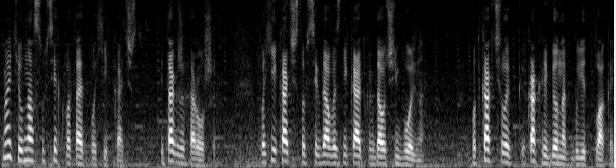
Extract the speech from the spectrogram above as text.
Понимаете, у нас у всех хватает плохих качеств и также хороших. Плохие качества всегда возникают, когда очень больно. Вот как человек, как ребенок будет плакать?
